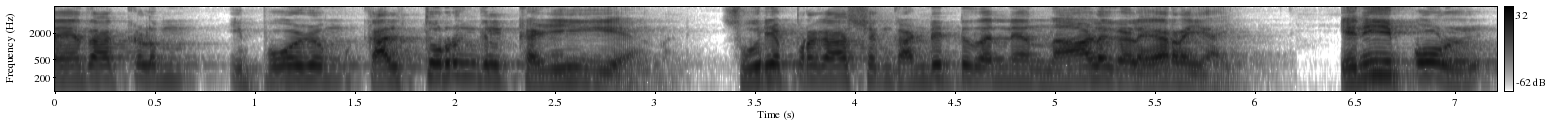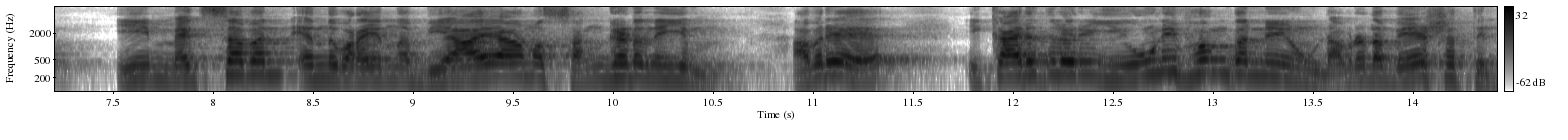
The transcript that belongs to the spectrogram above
നേതാക്കളും ഇപ്പോഴും കൽത്തുറുങ്കിൽ കഴിയുകയാണ്. സൂര്യപ്രകാശം കണ്ടിട്ട് തന്നെ നാളുകളേറെയായി ഇനിയിപ്പോൾ ഈ മെക്സവൻ എന്ന് പറയുന്ന വ്യായാമ സംഘടനയും അവർ ഇക്കാര്യത്തിലൊരു യൂണിഫോം തന്നെയുണ്ട് അവരുടെ വേഷത്തിൽ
